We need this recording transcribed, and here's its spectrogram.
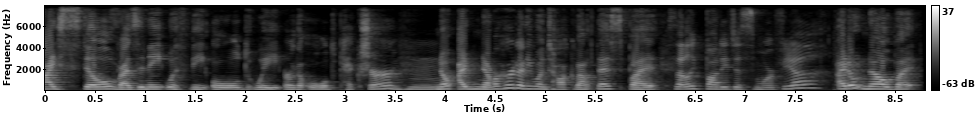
I still resonate with the old weight or the old picture. Mm-hmm. No, I've never heard anyone talk about this, but Is that like body dysmorphia? I don't know, but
